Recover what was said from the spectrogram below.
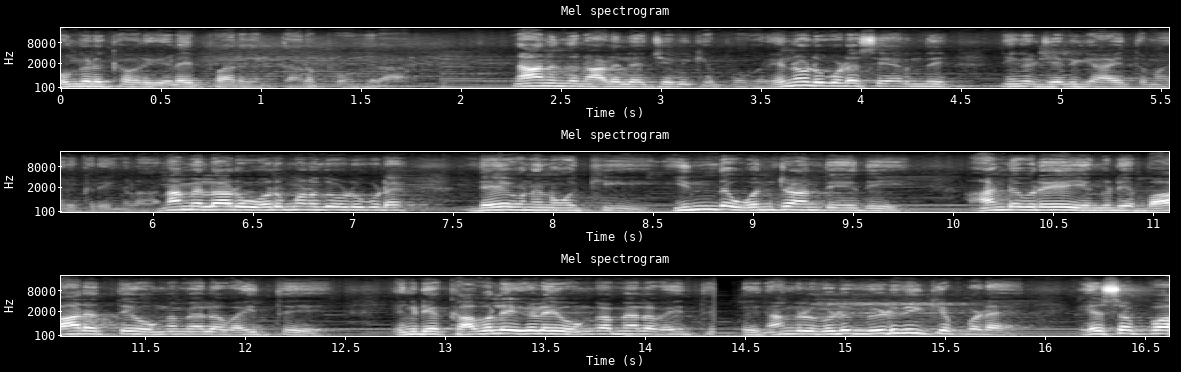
உங்களுக்கு அவர் இழைப்பார்கள் தரப்போகிறார். நான் இந்த நாளில் ஜெபிக்க போகிறேன். என்னோடு கூட சேர்ந்து நீங்கள் ஜெபிக்க ஆயத்தமாக இருக்கிறீங்களா? நாம் எல்லாரும் ஒரு மனதோடு கூட தேவனை நோக்கி இந்த ஒன்றாம் தேதி ஆண்டவரே எங்களுடைய பாரத்தை உங்கள் மேலே வைத்து எங்களுடைய கவலைகளை உங்கள் மேலே வைத்து நாங்கள் விடு விடுவிக்கப்பட ஏசப்பா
